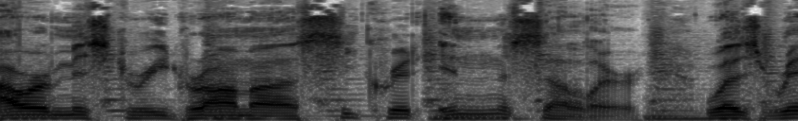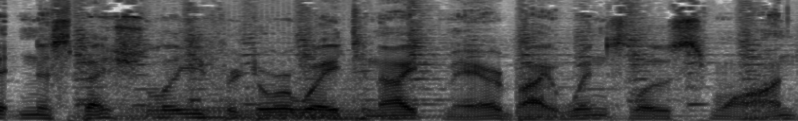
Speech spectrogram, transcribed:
Our mystery drama, Secret in the Cellar, was written especially for Doorway to Nightmare by Winslow Swan,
